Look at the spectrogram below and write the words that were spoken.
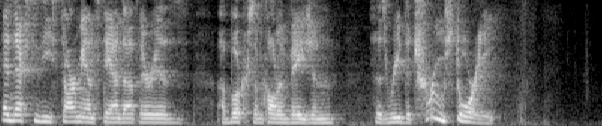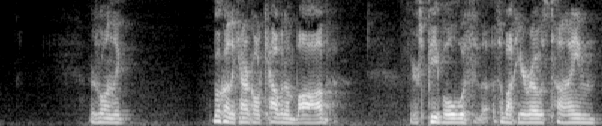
And next to the Starman stand up, there is a book or something called Invasion. Says, Read the true story. There's one in the book on the counter called Calvin and Bob. There's people with uh, it's about heroes, time.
